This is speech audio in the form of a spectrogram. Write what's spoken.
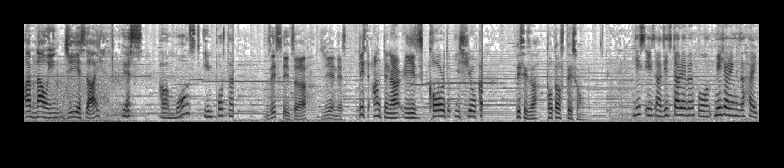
I'm now in GSI. Yes, our most important. This is a GNS. This antenna is called Ishioka. This is a total station. This is a digital level for measuring the height.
